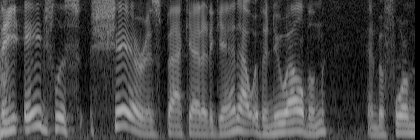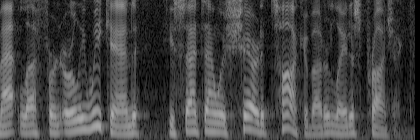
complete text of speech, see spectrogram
The ageless Cher is back at it again, out with a new album. And before Matt left for an early weekend, he sat down with Cher to talk about her latest project.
